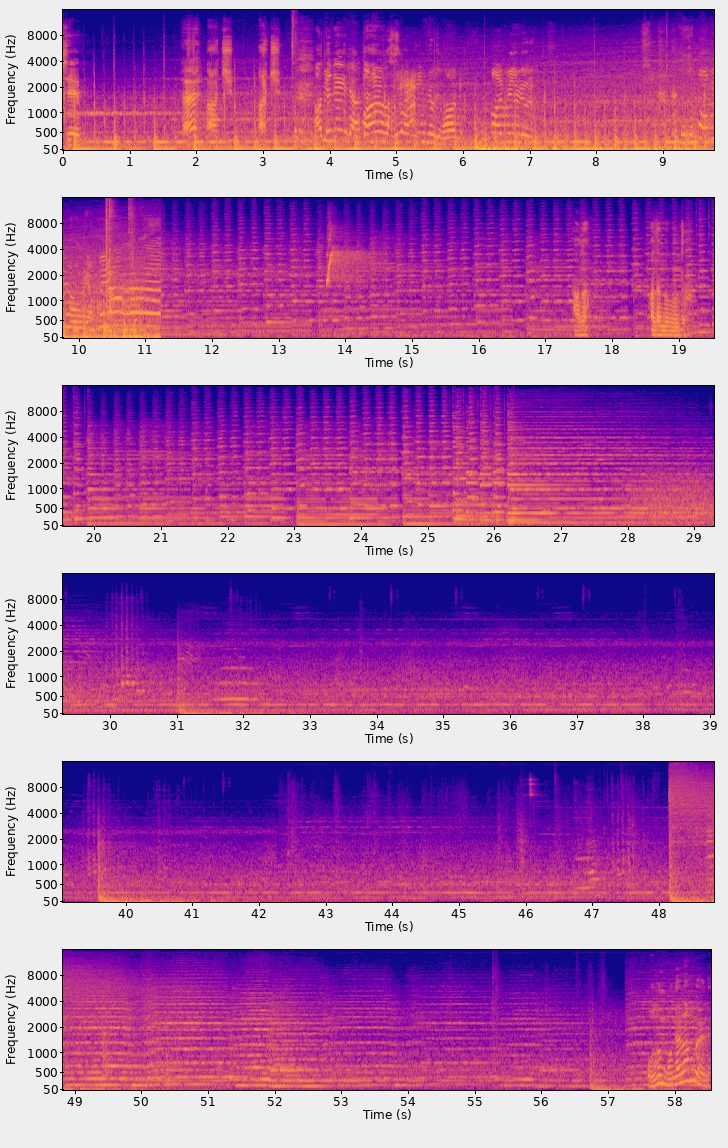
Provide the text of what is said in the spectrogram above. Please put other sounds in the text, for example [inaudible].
İsim. He? Aç. Aç. Adı neydi adı? Abi bilmiyorum abi. Abi bilmiyorum. Abi ne olur yapma ya. Alo. Adamı bulduk. Oğlum bu ne lan böyle?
